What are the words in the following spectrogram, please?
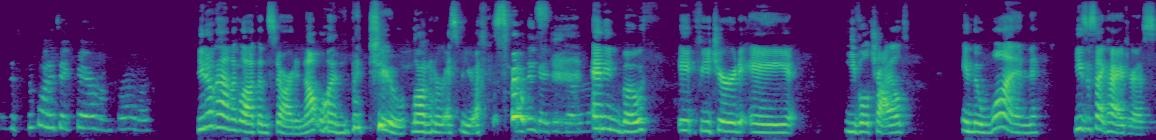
I just want to take care of him forever. You know, Kyle MacLachlan starred in not one but two Law and Order SVU episodes. I think I did know that. and in both, it featured a evil child. In the one, he's a psychiatrist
